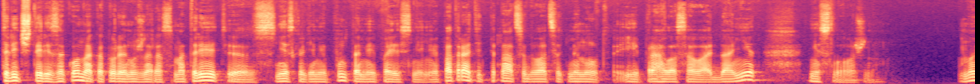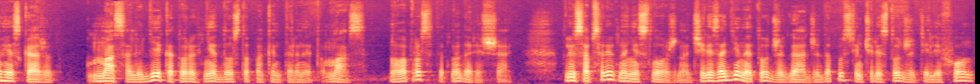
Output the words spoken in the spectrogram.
три-четыре закона, которые нужно рассмотреть э, с несколькими пунктами и пояснениями. Потратить 15-20 минут и проголосовать да-нет несложно. Многие скажут, масса людей, которых нет доступа к интернету, масса. Но вопрос этот надо решать. Плюс абсолютно несложно. Через один и тот же гаджет, допустим, через тот же телефон,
